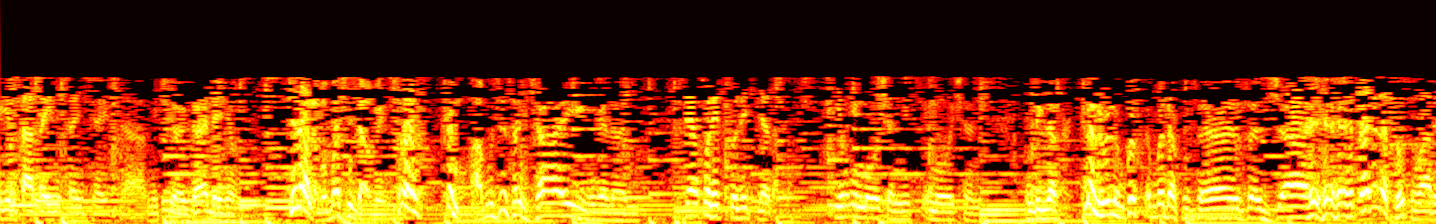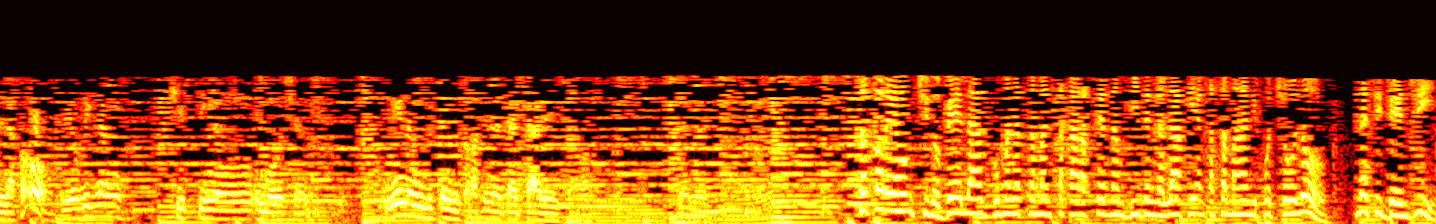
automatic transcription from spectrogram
Yung tatay ni Sunshine sa Meteor Garden, yung, Sila na ba si Daming? Eh, kamukha mo si Sunshine. Ganun. Ang kulit-kulit niya. Tapos, yung emotion, mixed emotion. Yung biglang, nalulungkot naman ako sa, Jai. Pero natutuwa rin ako. Yung biglang shifting ng emotion. Yun ang gustong gusto kasi nagka-challenge ako. Ganun. Sa parehong chinovela, gumanap naman sa karakter ng bidang lalaki ang kasamahan ni Pocholo na si Benji.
